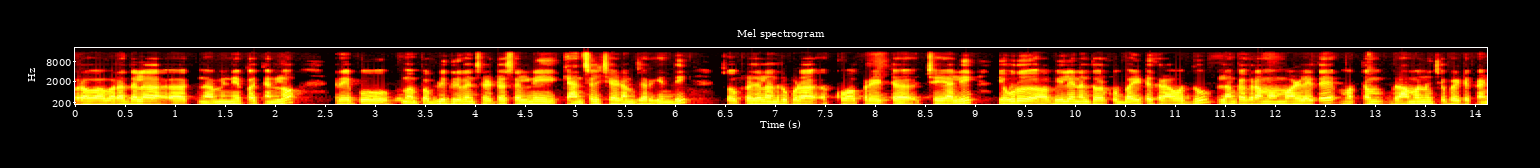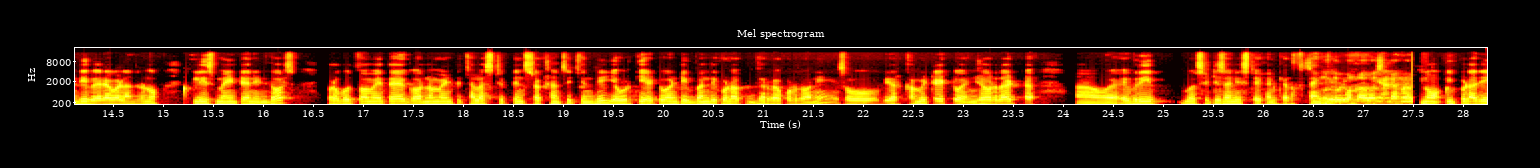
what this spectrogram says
ప్ర- వరదల నేపథ్యంలో రేపు పబ్లిక్ గ్రివెన్స్ రిటర్సల్ని క్యాన్సిల్ చేయడం జరిగింది. సో ప్రజలందరూ కూడా కోఆపరేట్ uh, చేయాలి. ఎవరు వీలైనంత వరకు బయటకు రావద్దు. లంక గ్రామం వాళ్ళైతే మొత్తం గ్రామం నుంచి బయటకు రండి. వేరే వాళ్ళందరూ ప్లీజ్ మెయింటైన్ ఇండోర్స్ ప్రభుత్వం అయితే గవర్నమెంట్ చాలా స్ట్రిక్ట్ ఇన్స్ట్రక్షన్స్ ఇచ్చింది. ఎవరికి ఎటువంటి ఇబ్బంది కూడా జరగకూడదు అని. So we are committed to ensure that every citizen is taken care of thank you no ఇప్పుడు అది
